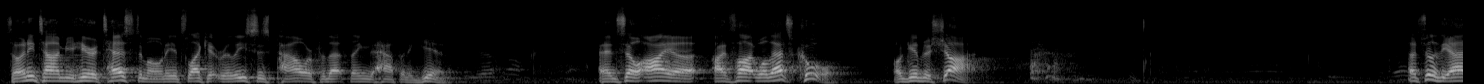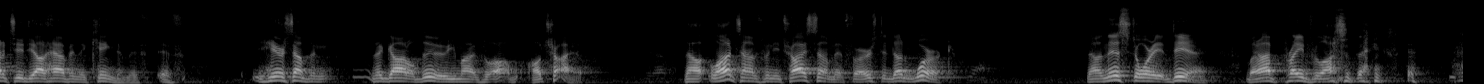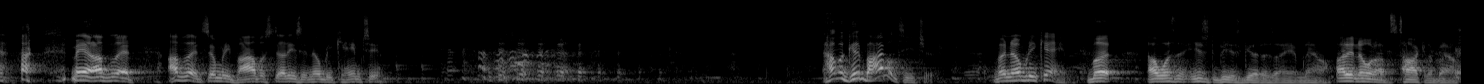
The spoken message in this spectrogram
So anytime you hear a testimony, it's like it releases power for that thing to happen again. And so I, uh, I thought, well, that's cool. I'll give it a shot. That's really the attitude you ought to have in the kingdom. If, if you hear something that God will do, you might well, oh, I'll try it. Now, a lot of times when you try something at first, it doesn't work. Now, in this story, it did, but I've prayed for lots of things. Man, I've led, I've led so many Bible studies that nobody came to. I'm a good Bible teacher, but nobody came. But I wasn't used to be as good as I am now. I didn't know what I was talking about.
